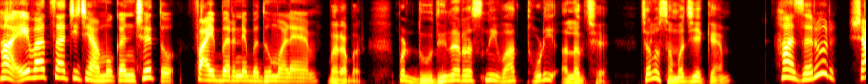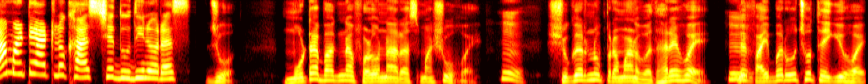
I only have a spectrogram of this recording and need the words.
હા એ વાત સાચી છે અમુક અંશે તો ફાઈબર ને બધું મળે એમ. બરાબર. પણ દૂધીના રસની વાત થોડી અલગ છે. ચલો સમજીએ કેમ? હા જરૂર. શા માટે આટલો ખાસ છે દૂધીનો રસ? જુઓ મોટાભાગના ફળોના રસમાં શું હોય? શુગરનું પ્રમાણ વધારે હોય. ને ફાઇબર ઓછું થઈ ગયું હોય.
